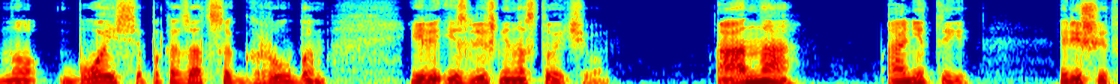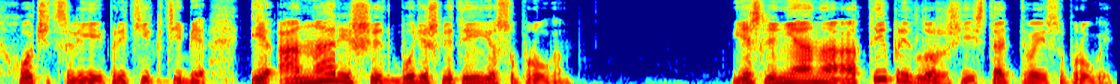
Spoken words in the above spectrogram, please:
но бойся показаться грубым или излишне настойчивым. А она, а не ты, решит, хочется ли ей прийти к тебе, и она решит, будешь ли ты ее супругом. Если не она, а ты предложишь ей стать твоей супругой,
